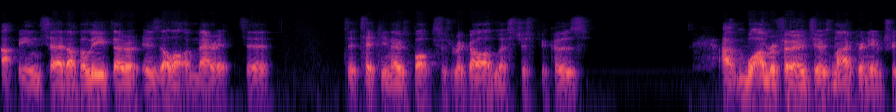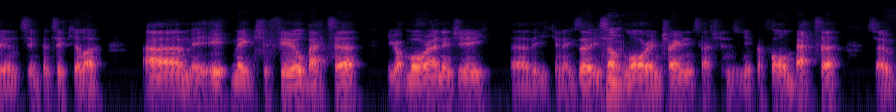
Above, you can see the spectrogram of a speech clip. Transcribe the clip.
that being said, I believe there is a lot of merit to to ticking those boxes regardless, just because I, what I'm referring to is micronutrients in particular. Um, it, it, makes you feel better. You got more energy uh, that you can exert yourself mm. more in training sessions, and you perform better. So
